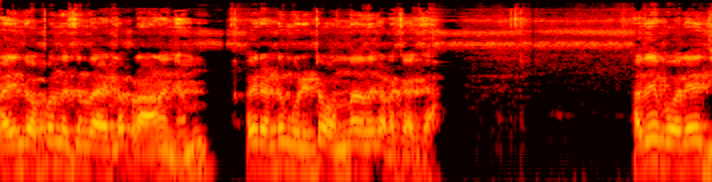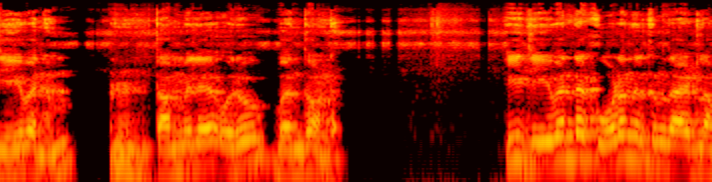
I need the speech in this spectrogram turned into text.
അതിന്റെ ഒപ്പം നിൽക്കുന്നതായിട്ടുള്ള പ്രാണനും അത് രണ്ടും കൂടിയിട്ട് ഒന്നെന്ന് കണക്കാക്കുക അതേപോലെ ജീവനും തമ്മിൽ ഒരു ബന്ധമുണ്ട്. ഈ ജീവന്റെ കൂടെ നിൽക്കുന്നതായിട്ടുള്ള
